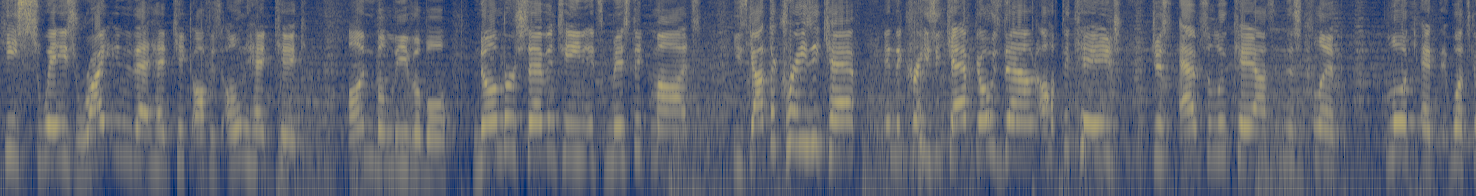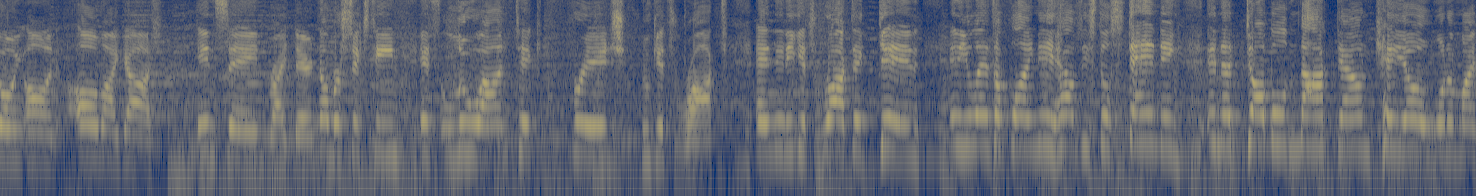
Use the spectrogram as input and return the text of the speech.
He sways right into that head kick off his own head kick. Unbelievable. Number 17, it's Mystic Mods. He's got the crazy calf, and the crazy calf goes down off the cage. Just absolute chaos in this clip. Look at what's going on. Oh my gosh. Insane right there. Number 16, it's Luantic Fridge who gets rocked. And then he gets rocked again. And he lands a flying knee. How's he still standing in a double knockdown KO? One of my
